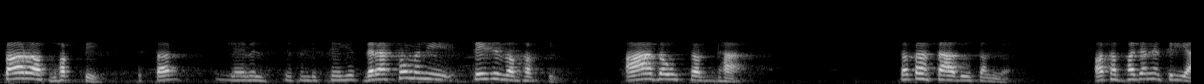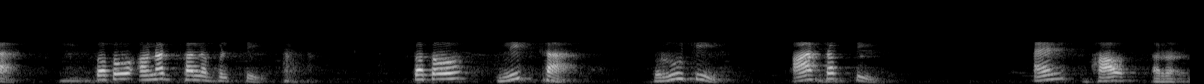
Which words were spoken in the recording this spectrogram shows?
star of bhakti. Star? Levels, different stages. There are so many stages of bhakti. आदौ श्रद्धा ततः साधु संग अथ भजन क्रिया ततो अनर्थन वृत्ति ततो निष्ठा रुचि आसक्ति and bhav rasa.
